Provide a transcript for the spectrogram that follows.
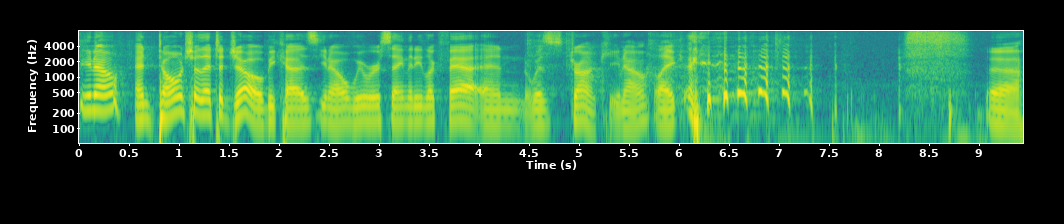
you know, and don't show that to Joe because you know we were saying that he looked fat and was drunk. You know, like. uh,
